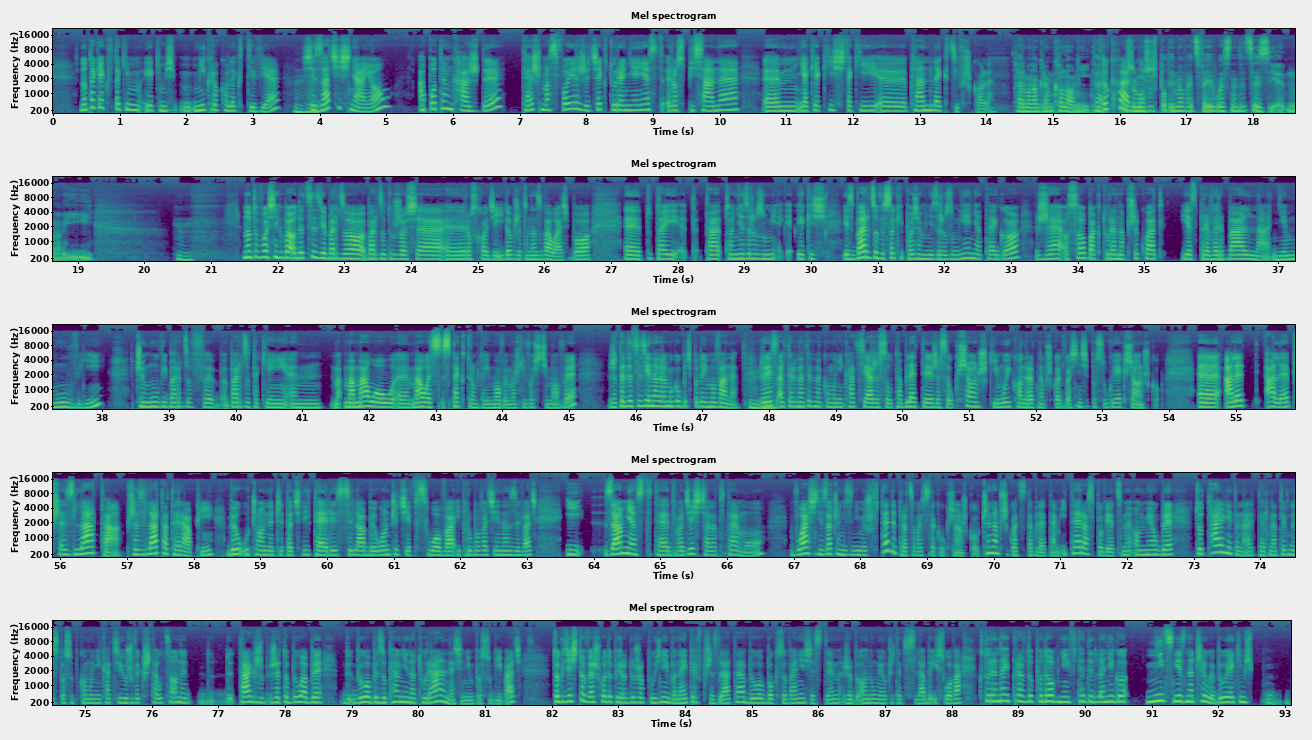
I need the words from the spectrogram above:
no tak jak w takim jakimś mikrokolektywie, mhm. się zacieśniają, a potem każdy też ma swoje życie, które nie jest rozpisane um, jak jakiś taki e, plan lekcji w szkole harmonogram kolonii, tak? Dokładnie. Że możesz podejmować swoje własne decyzje. No i. Hmm. No to właśnie chyba o decyzję bardzo, bardzo dużo się e, rozchodzi i dobrze to nazwałaś, bo e, tutaj ta, to niezrozumienie, jakiś, jest bardzo wysoki poziom niezrozumienia tego, że osoba, która na przykład jest prewerbalna, nie mówi, czy mówi bardzo w bardzo takiej, ma, ma małą, e, małe spektrum tej mowy, możliwości mowy, że te decyzje nadal mogą być podejmowane, mhm. że jest alternatywna komunikacja, że są tablety, że są książki. Mój Konrad na przykład właśnie się posługuje książką. E, ale, ale przez lata, przez lata terapii był uczony czytać litery, sylaby, łączyć je w słowa i próbować je nazywać. I zamiast te 20 lat temu właśnie zacząć z nim już wtedy pracować z taką książką, czy na przykład z tabletem, i teraz powiedzmy, on miałby totalnie ten alternatywny sposób komunikacji już wykształcony tak, że, to byłaby, byłoby zupełnie naturalne się nim posługiwać, to gdzieś to weszło dopiero dużo później, bo najpierw przez lata było boksowanie się z tym, żeby on umiał czytać sylaby i słowa, które najprawdopodobniej wtedy dla niego nic nie znaczyły, były jakimiś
